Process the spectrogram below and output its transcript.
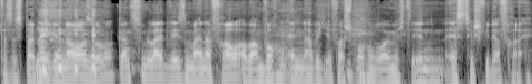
Das ist bei mir genauso, ganz zum Leidwesen meiner Frau, aber am Wochenende habe ich ihr versprochen, räume ich den Esstisch wieder frei.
